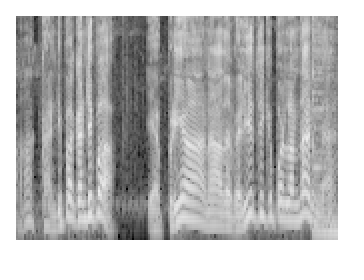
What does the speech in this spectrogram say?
ஆ, கண்டிப்பா கண்டிப்பா. எப்படியும் நான் அதை வெளியே தூக்கி போடலாம் தான் இருந்தேன்.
